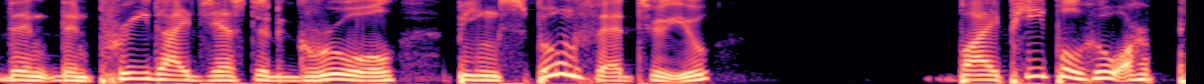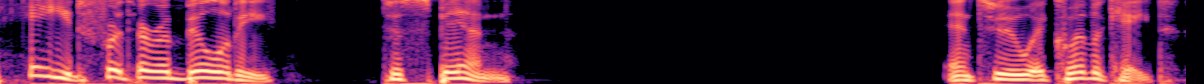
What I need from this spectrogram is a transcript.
than, than pre digested gruel being spoon fed to you by people who are paid for their ability to spin and to equivocate.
